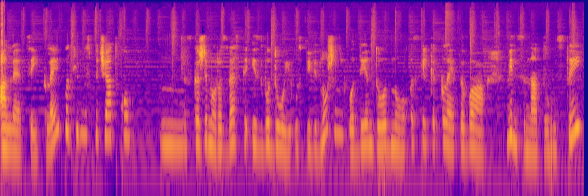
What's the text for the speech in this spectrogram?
але цей клей потрібно спочатку, скажімо, розвести із водою у співвідношенні один до одного, оскільки клей ПВА він це надто густий,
